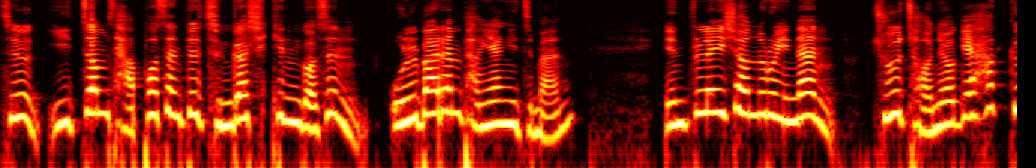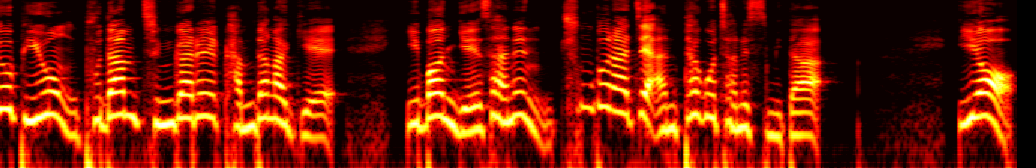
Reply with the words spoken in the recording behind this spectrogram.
즉 2.4% 증가시킨 것은 올바른 방향이지만 인플레이션으로 인한 주 전역의 학교 비용 부담 증가를 감당하기에 이번 예산은 충분하지 않다고 전했습니다. 이어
